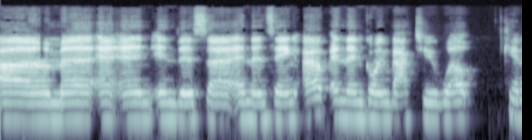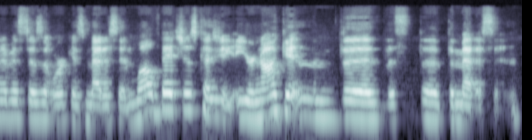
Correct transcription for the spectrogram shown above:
um uh, and, and in this uh, and then saying up and then going back to well cannabis doesn't work as medicine. Well bitches because you're not getting the the the, the medicine.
